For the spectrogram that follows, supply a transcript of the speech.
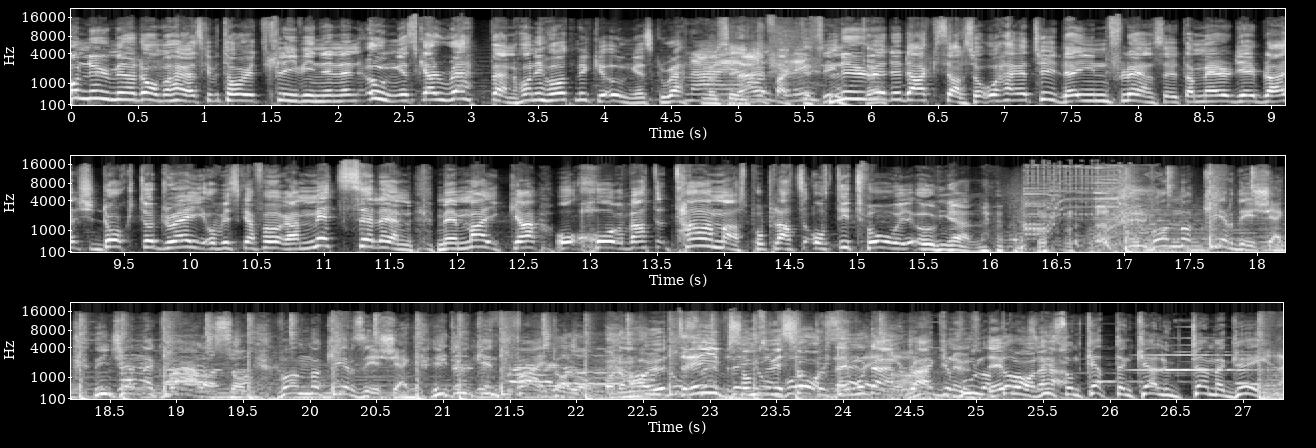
Och nu mina damer och herrar ska vi ta ett kliv in i den ungerska rappen. Har ni hört mycket ungersk rapmusik? Nej, Nej, faktiskt inte. Nu är det dags alltså. Och här är tydliga influenser utav Mary J Blige, Dr Dre och vi ska föra Metselen med Maika och Horvat Tamas på plats 82 i Ungern. Och de har ju ett driv som vi saknar modern rap nu. Det är bra det här. Viszont ketten kellünk tömegén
